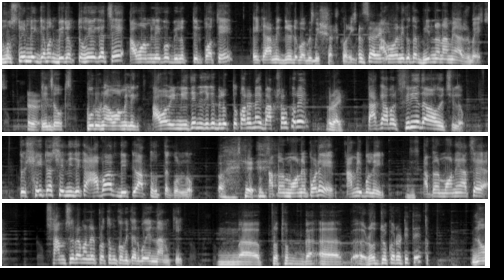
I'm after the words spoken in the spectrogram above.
Muslim League যেমন বিলুপ্ত হয়ে গেছে আওয়ামী লীগও বিলুপ্তির পথে এটা আমি দৃঢ়ভাবে বিশ্বাস করি। আওয়ামী লীগ তো ভিন্ন নামে আসবে। কিন্তু পুরনো আওয়ামী লীগ আওয়ামী নিজে নিজেকে বিলুপ্ত করে নাই বাকশাল করে রাইট তাকে আবার ফিরিয়ে দেওয়া হয়েছিল। তো সেইটা সে নিজেকে আবার দ্বিতীয় আত্মহত্যা করল। আপনার মনে পড়ে? আমি বলি আপনার মনে আছে শামসুর রহমানের প্রথম কবিতার বইয়ের নাম কি? প্রথম আহ, রৌদ্রকরটিতে নো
